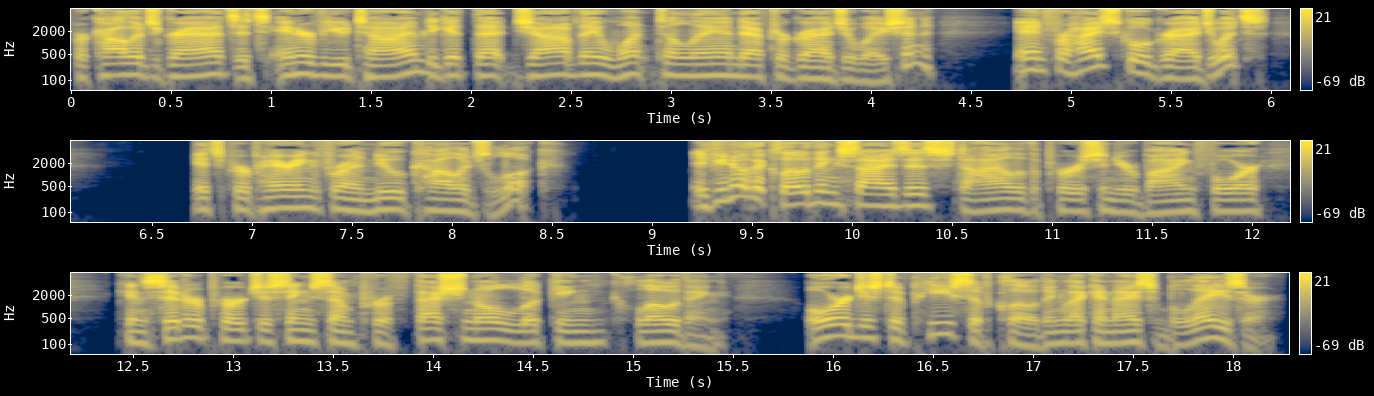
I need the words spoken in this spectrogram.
For college grads, it's interview time to get that job they want to land after graduation. And for high school graduates, it's preparing for a new college look. If you know the clothing sizes, style of the person you're buying for, consider purchasing some professional looking clothing, or just a piece of clothing like a nice blazer.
